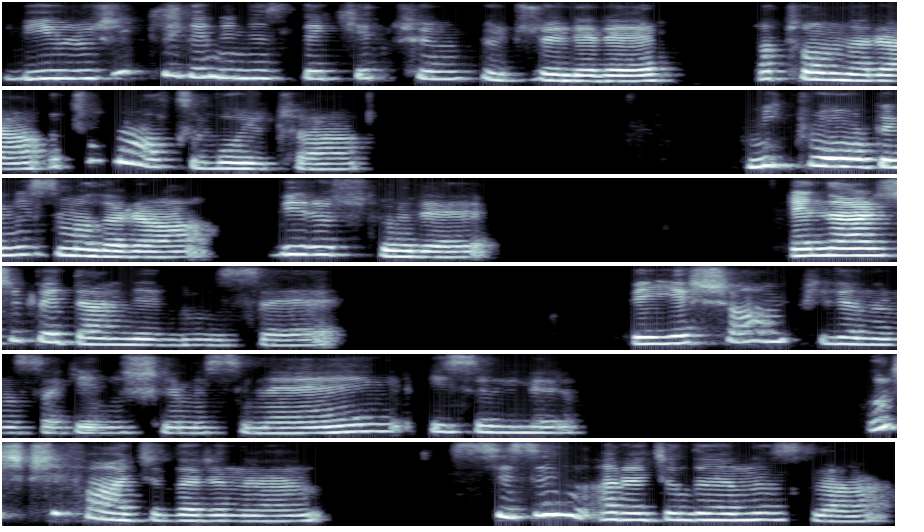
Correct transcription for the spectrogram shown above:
biyolojik bedeninizdeki tüm hücrelere, atomlara, atom altı boyuta, mikroorganizmalara, virüslere, enerji bedenlerinize ve yaşam planınıza genişlemesine izin verin. Aşk şifacılarının sizin aracılığınızla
